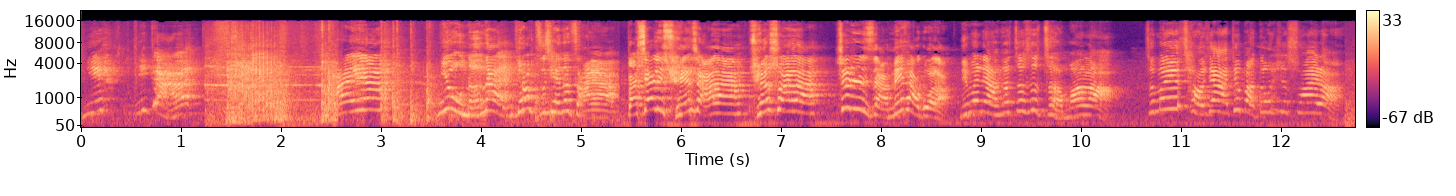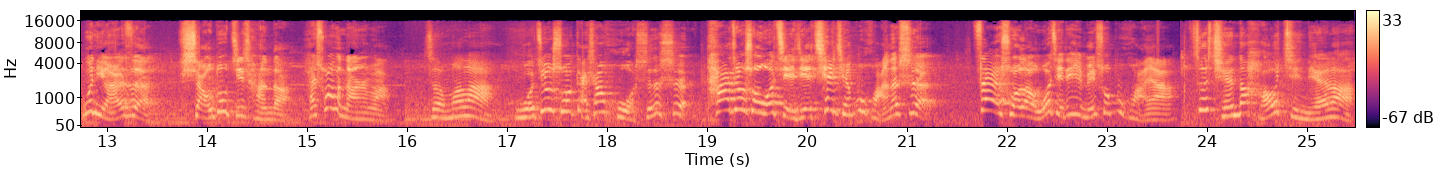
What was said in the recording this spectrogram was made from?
你你敢？哎呀，你有能耐，你挑值钱的砸呀，把家里全砸了，全摔了，这日子啊没法过了。你们两个这是怎么了？怎么一吵架就把东西摔了？问你儿子，小肚鸡肠的，还算个男人吗？怎么了？我就说改善伙食的事，他就说我姐姐欠钱不还的事。再说了，我姐姐也没说不还呀。这钱都好几年了，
